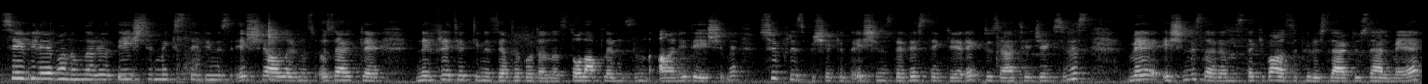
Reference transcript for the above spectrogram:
Sevgili ev hanımları, değiştirmek istediğiniz eşyalarınız, özellikle nefret ettiğiniz yatak odanız, dolaplarınızın ani değişimi sürpriz bir şekilde eşinizle destekleyerek düzelteceksiniz ve eşinizle aranızdaki bazı pürüzler düzelmeye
